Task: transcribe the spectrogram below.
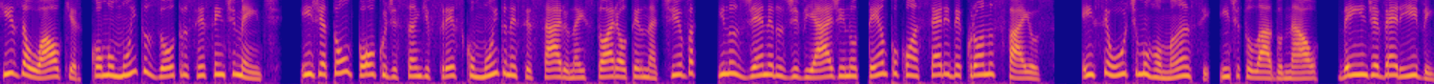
Risa Walker, como muitos outros recentemente, injetou um pouco de sangue fresco muito necessário na história alternativa e nos gêneros de viagem no tempo com a série The Chronos Files. Em seu último romance, intitulado Now, The End Ever Even,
